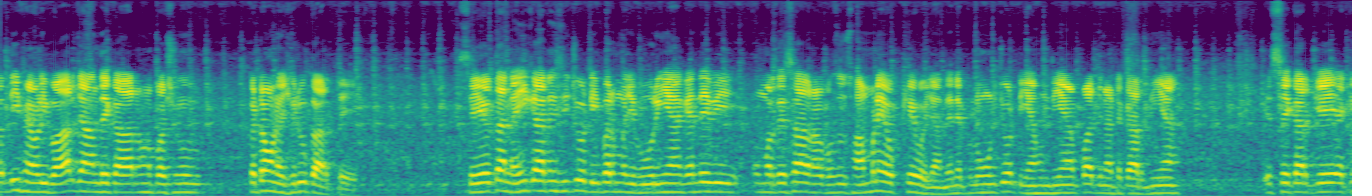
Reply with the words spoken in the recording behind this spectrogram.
ਅੱਧੀ ਫੈਮਿਲੀ ਬਾਹਰ ਜਾਣ ਦੇ ਕਾਰਨ ਹੁਣ ਪਸ਼ੂ ਘਟਾਉਣੇ ਸ਼ੁਰੂ ਕਰਤੇ। ਸੇਲ ਤਾਂ ਨਹੀਂ ਕਰਨੀ ਸੀ ਝੋਟੀ, ਪਰ ਮਜਬੂਰੀਆਂ ਕਹਿੰਦੇ ਵੀ ਉਮਰ ਦੇ ਹਿਸਾਬ ਨਾਲ ਪਸ਼ੂ ਸਾਹਮਣੇ ਔਖੇ ਹੋ ਜਾਂਦੇ ਨੇ ਪਲੂਣ ਝੋਟੀਆਂ ਹੁੰਦੀਆਂ, ਭੱਜ ਨੱਠ ਕਰਦੀਆਂ। ਇਸੇ ਕਰਕੇ ਇੱਕ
